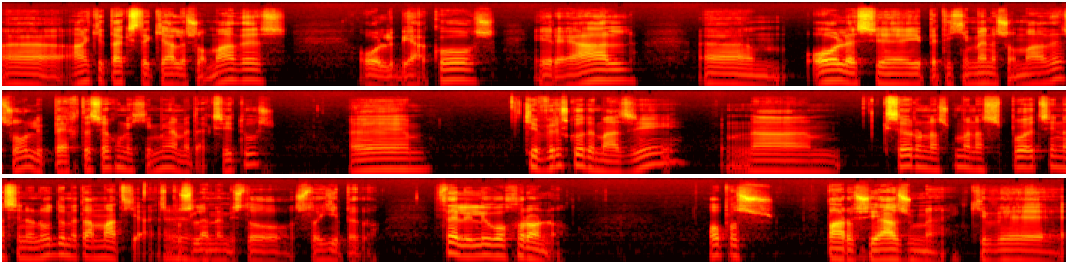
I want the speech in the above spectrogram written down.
Ε, αν κοιτάξετε και άλλες ομάδες, ο Ολυμπιακός, η Ρεάλ, ε, όλες οι πετυχημένες ομάδες, όλοι οι παίχτες έχουν χημεία μεταξύ τους ε, και βρίσκονται μαζί να ξέρουν, ας πούμε, να σας πω έτσι, να συνεννοούνται με τα μάτια, έτσι, όπως λέμε εμείς στο, στο γήπεδο. Θέλει λίγο χρόνο. Όπως παρουσιάζουμε και βε-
